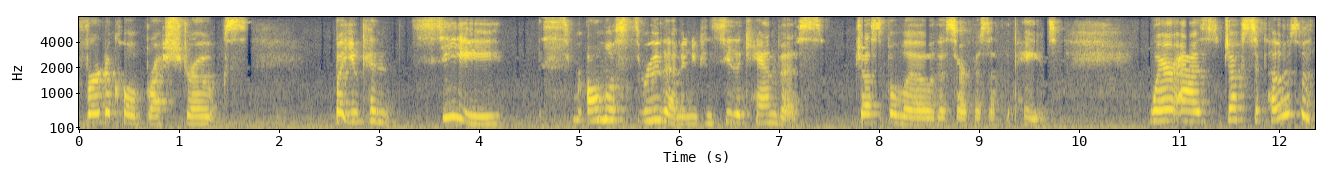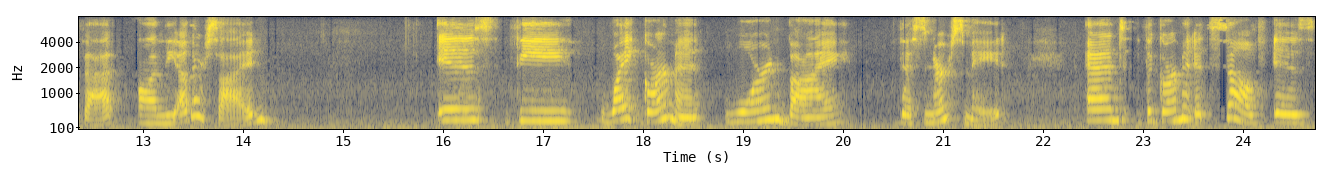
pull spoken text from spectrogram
vertical brush strokes, but you can see th almost through them and you can see the canvas just below the surface of the paint. Whereas juxtaposed with that on the other side is the white garment worn by this nursemaid and the garment itself is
